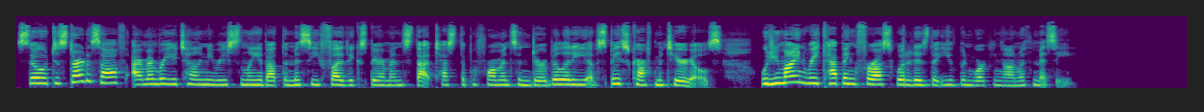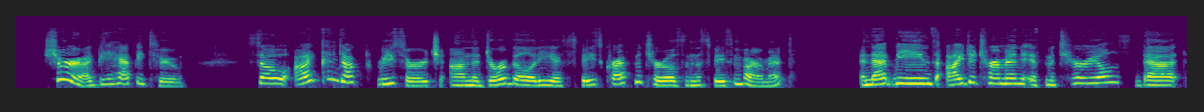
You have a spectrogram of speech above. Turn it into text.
So, to start us off, I remember you telling me recently about the MISSE flight experiments that test the performance and durability of spacecraft materials. Would you mind recapping for us what it is that you've been working on with MISSE? Sure, I'd be happy to. So, I conduct research on the durability of spacecraft materials in the space environment. And that means I determine if materials that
